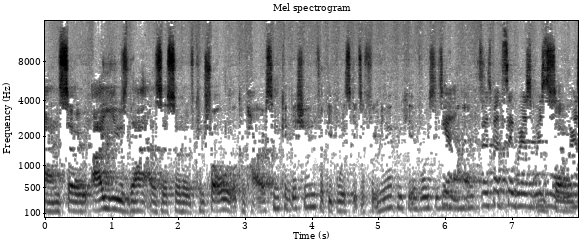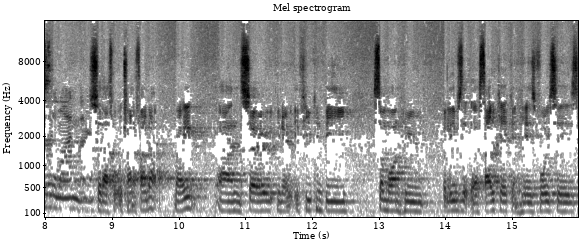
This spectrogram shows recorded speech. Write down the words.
And so I use that as a sort of control or comparison condition for people with schizophrenia who hear voices Yeah, in their heads. I was about to say, where's, where's, So- the, where's the line there? So that's what we're trying to find out, right? And so, you know, if you can be someone who believes that they're psychic and hears voices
